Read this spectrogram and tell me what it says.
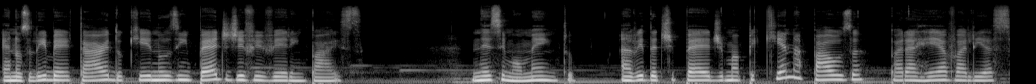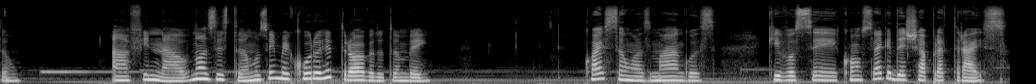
é nos libertar do que nos impede de viver em paz. Nesse momento, a vida te pede uma pequena pausa para reavaliação. Afinal, nós estamos em Mercúrio retrógrado também. Quais são as mágoas que você consegue deixar para trás?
